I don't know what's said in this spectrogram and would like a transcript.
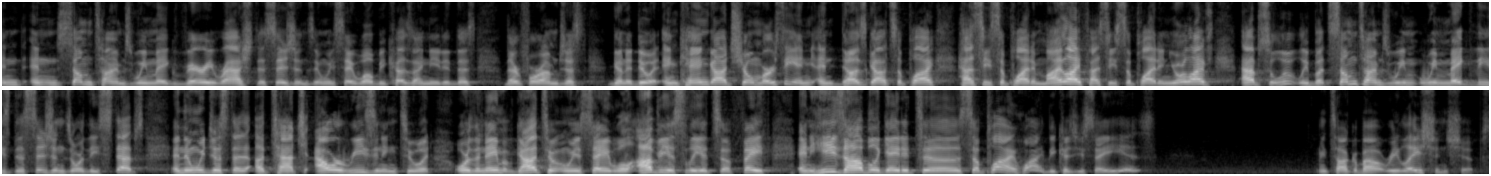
And, and sometimes we make very rash decisions and we say, well, because I needed this, therefore I'm just going to do it. And can God show mercy? And, and does God supply? Has He supplied in my life? Has He supplied in your lives? Absolutely. But sometimes we, we make these decisions or these steps and then we just uh, attach our reasoning to it or the name of God to it and we say, well, obviously it's a faith and He's obligated to supply. Why? Because you say He is. We talk about relationships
